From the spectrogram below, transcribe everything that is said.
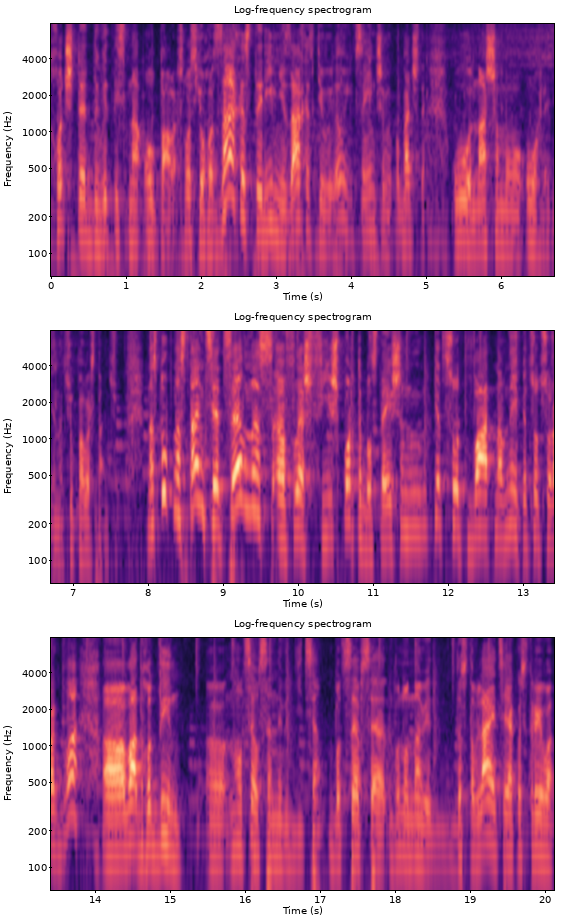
хочете дивитись на All Powers. Ось його захисти, рівні захистів ну, і все інше ви побачите у нашому огляді на цю паверстанцію. Наступна станція це в нас е, Flash Fish Portable Station 500 Вт, в неї 542 Вт годин. Е, Ну, це все не віддіться, бо це все воно навіть доставляється якось криво.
